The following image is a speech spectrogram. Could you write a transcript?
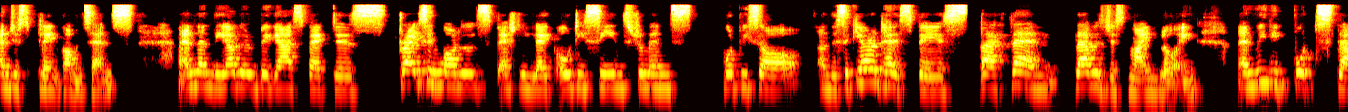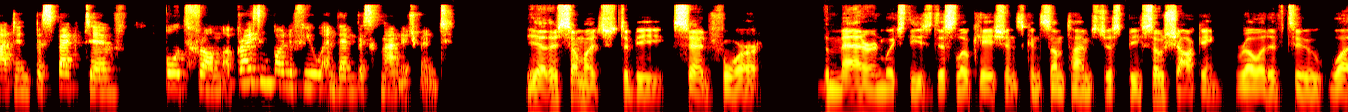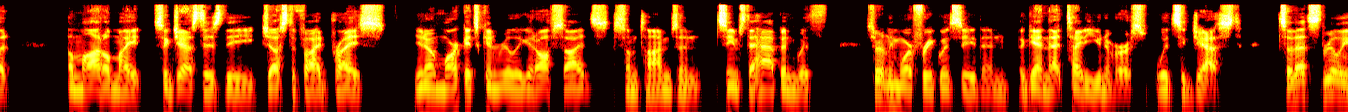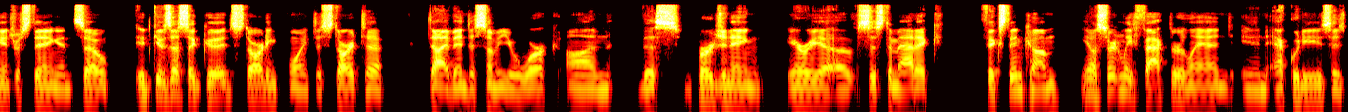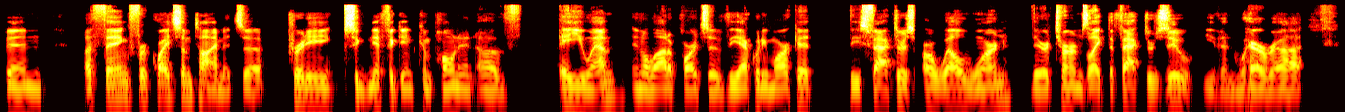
and just plain common sense. And then the other big aspect is pricing models, especially like OTC instruments what we saw on the securitized space back then, that was just mind blowing and really puts that in perspective, both from a pricing point of view and then risk management. Yeah, there's so much to be said for the manner in which these dislocations can sometimes just be so shocking relative to what a model might suggest is the justified price. You know, markets can really get offsides sometimes, and it seems to happen with certainly more frequency than, again, that tidy universe would suggest. So that's really interesting. And so it gives us a good starting point to start to dive into some of your work on this burgeoning area of systematic fixed income. You know, certainly factor land in equities has been a thing for quite some time. It's a pretty significant component of AUM in a lot of parts of the equity market. These factors are well worn. There are terms like the factor zoo, even where uh,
